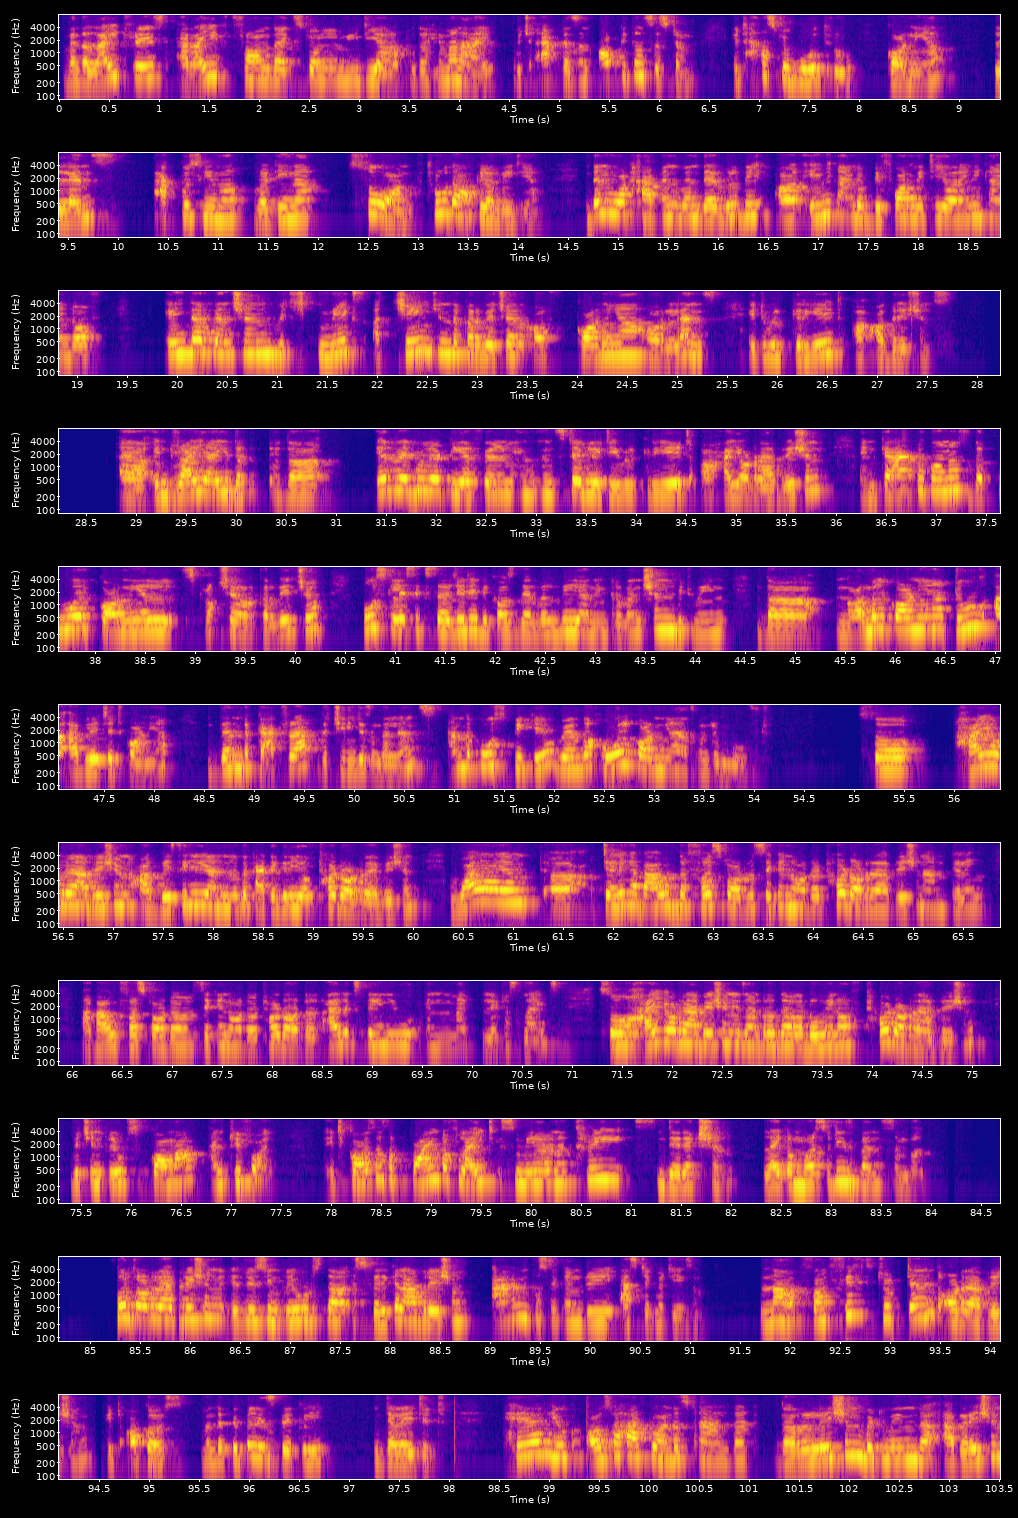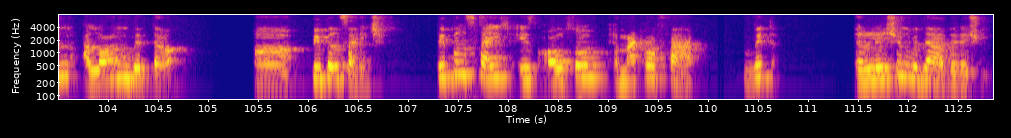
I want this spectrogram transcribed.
When the light rays arrive from the external media to the human eye, which act as an optical system, it has to go through cornea, lens, aqueous humor, retina, so on through the ocular media. Then what happens when there will be uh, any kind of deformity or any kind of intervention which makes a change in the curvature of cornea or lens, it will create uh, aberrations. Uh, in dry eye, the, the irregular tear film instability will create a high order aberration. In keratoconus, the poor corneal structure or curvature post LASIK surgery because there will be an intervention between the normal cornea to ablated cornea then the cataract the changes in the lens and the post pk where the whole cornea has been removed. So high order aberration are basically under the category of third order aberration why i am uh, telling about the first order second order third order aberration i'm telling about first order, second order, third order. I'll explain you in my later slides. So high order aberration is under the domain of third order aberration, which includes coma and trefoil. It causes a point of light smear in a three direction like a Mercedes-Benz symbol. Fourth order aberration, which includes the spherical aberration and the secondary astigmatism. Now, from fifth to tenth order aberration, it occurs when the pupil is greatly dilated. Here, you also have to understand that the relation between the aberration along with the uh, pupil size. Pupil size is also a matter of fact with a relation with the aberration.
